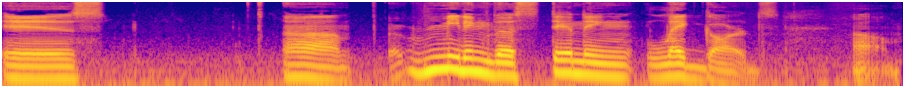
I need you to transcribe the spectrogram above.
is um, meeting the standing leg guards. Um,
